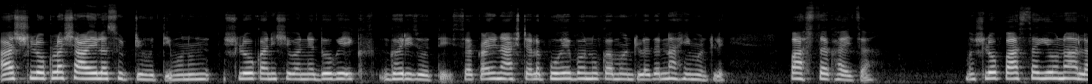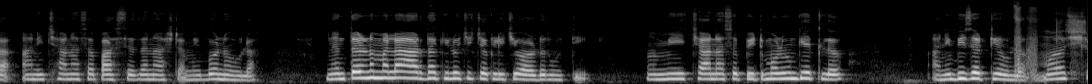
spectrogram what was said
आज श्लोकला शाळेला सुट्टी होती. म्हणून श्लोक आणि शिवण्य दोघे एक घरीच होते. सकाळी नाश्त्याला पोहे बनवू का म्हटलं तर नाही म्हटले. पास्ता खायचा. मग श्लोक पास्ता घेऊन आला आणि छान असा पास्त्याचा नाश्ता मी बनवला. नंतर मला अर्धा किलोची चकलीची ऑर्डर होती. मग मी छान असं पीठ मळून घेतलं आणि भिजत ठेवलं. मग श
